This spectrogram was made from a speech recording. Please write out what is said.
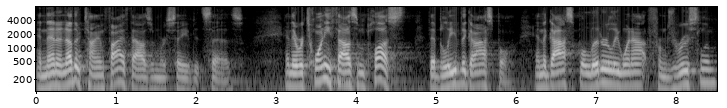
And then another time, 5,000 were saved, it says. And there were 20,000 plus that believed the gospel. And the gospel literally went out from Jerusalem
